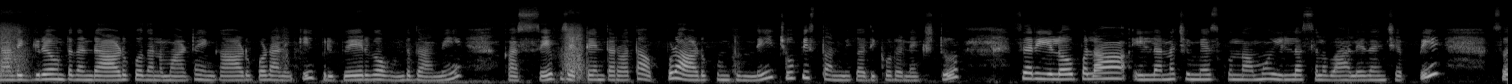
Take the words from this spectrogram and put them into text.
నా దగ్గరే ఉంటుందండి ఆడుకోదన్నమాట. ఇంకా ఆడుకోవడానికి ప్రిపేర్గా ఉండదు ఆమె. కాసేపు సెట్ అయిన తర్వాత అప్పుడు ఆడుకుంటుంది. చూపిస్తాను మీకు అది కూడా నెక్స్ట్. సరే ఈ లోపల ఇల్లన్నా చిమ్మేసుకుందాము ఇల్లు అసలు బాగాలేదని చెప్పి సో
